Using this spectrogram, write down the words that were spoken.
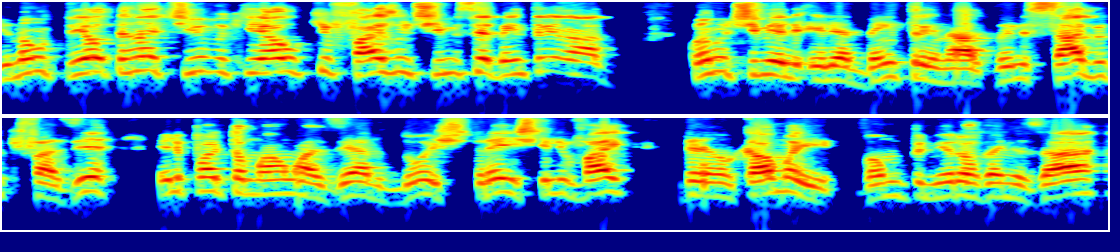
e não ter alternativa, que é o que faz um time ser bem treinado. Quando o time ele, ele é bem treinado, ele sabe o que fazer, ele pode tomar um a 0, 2, 3, que ele vai dizendo, calma aí, vamos primeiro organizar,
